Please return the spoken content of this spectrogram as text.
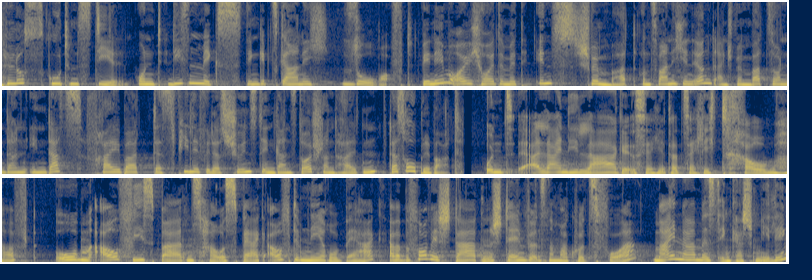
plus gutem Stil. Und diesen Mix, den gibt's gar nicht so oft. Wir nehmen euch heute mit ins Schwimmbad und zwar nicht in irgendein Schwimmbad, sondern in das Freibad, das viele für das Schönste in ganz Deutschland halten, das Opelbad. Und allein die Lage ist ja hier tatsächlich traumhaft oben auf Wiesbadens Hausberg auf dem Neroberg. Aber bevor wir starten, stellen wir uns noch mal kurz vor. Mein Name ist Inka Schmeling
